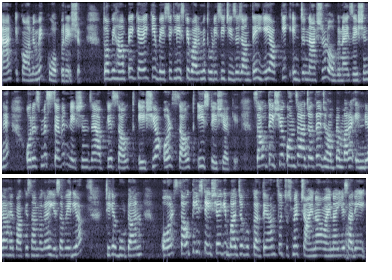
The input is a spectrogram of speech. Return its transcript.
and economic cooperation तो अब यहाँ पे क्या है कि बेसिकली इसके बारे में थोड़ी सी चीज़ें जानते हैं। ये आपकी एक इंटरनेशनल ऑर्गेनाइजेशन है और इसमें सेवन नेशंस हैं आपके साउथ एशिया और साउथ ईस्ट एशिया के। साउथ एशिया कौन सा आ जाता है? जहाँ पे हमारा इंडिया है पाकिस्तान वगैरह, ये सब एरिया ठीक है, भूटान और साउथ ईस्ट एशिया की बात जब करते हैं हम तो जिसमें चाइना वाइना ये सारी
